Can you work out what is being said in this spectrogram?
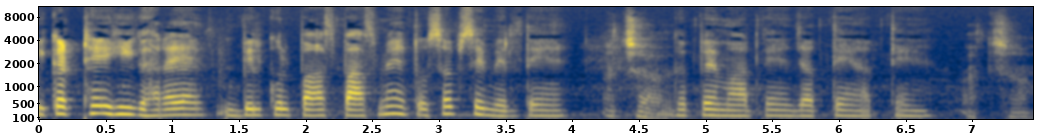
इकट्ठे ही घर है बिल्कुल पास पास में तो सबसे मिलते हैं। अच्छा। गप्पे मारते हैं जाते हैं आते हैं। अच्छा।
